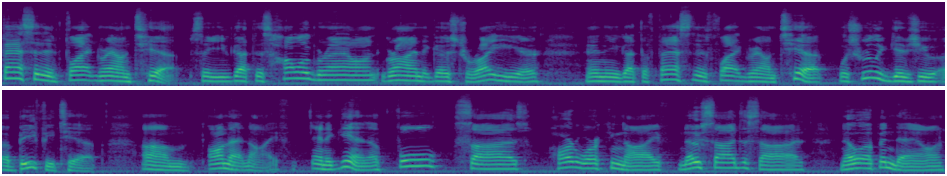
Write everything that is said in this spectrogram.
faceted flat ground tip. So you've got this hollow ground grind that goes to right here and you've got the faceted flat ground tip which really gives you a beefy tip um, on that knife. And again, a full size hard working knife, no side to side, no up and down.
